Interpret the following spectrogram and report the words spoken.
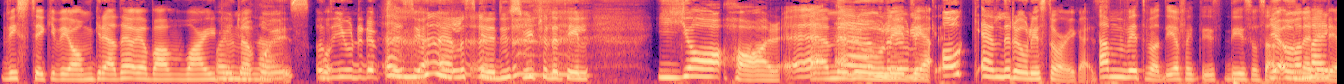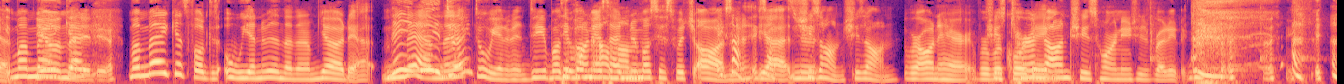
Visst tycker vi om grädde och jag bara why Why doing that? voice? Och du gjorde det precis och jag älskar det. Du switchade till jag har en, En rolig rolig idé och en rolig story guys. Ja men vet du vad, det är faktiskt, det är så sant. Jag man märker, det. Man märker, det. man märker att folk är ogenuina när de gör det. Nej men, nej du är inte ogenuin, det är bara det du bara har mer såhär, annan... nu måste jag switch on. Exakt, exakt. Ja, nu, she's on, she's on. We're on air, we're She's recording. turned on, she's horny, she's ready to go.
